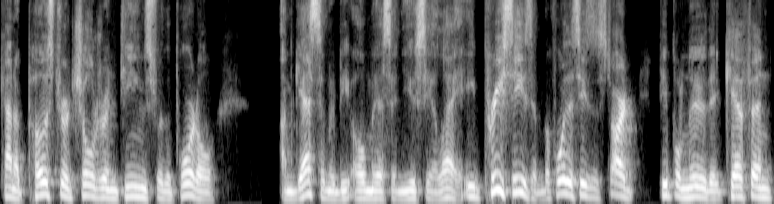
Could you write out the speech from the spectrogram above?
kind of poster children teams for the portal, I'm guessing would be Ole Miss and UCLA. He, preseason, before the season started, people knew that Kiffin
